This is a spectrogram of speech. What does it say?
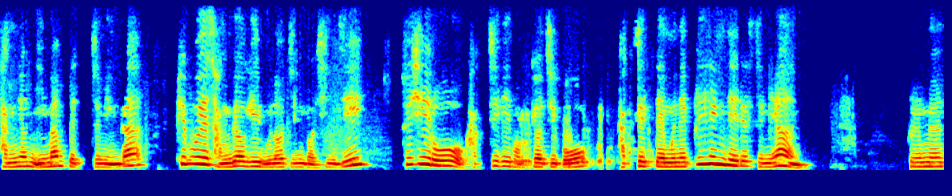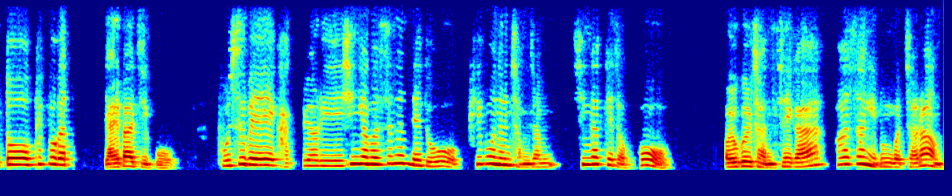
작년 이맘때쯤인가 피부의 장벽이 무너진 것인지 수시로 각질이 벗겨지고 각질 때문에 필링제를 쓰면 그러면 또 피부가 얇아지고 보습에 각별히 신경을 쓰는데도 피부는 점점 심각해졌고 얼굴 전체가 화상 입은 것처럼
